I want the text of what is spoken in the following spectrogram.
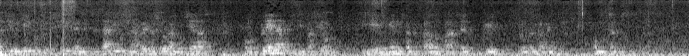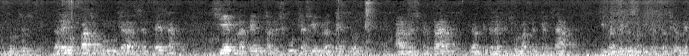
ha sido tiempo suficiente necesario, las reglas fueron anunciadas con plena anticipación y el gobierno está preparado para hacer cumplir los reglamentos como están estipulados. Entonces, daremos paso con mucha certeza, siempre atentos a la escucha, siempre atentos a respetar las diferentes formas de pensar y las mismas manifestaciones.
